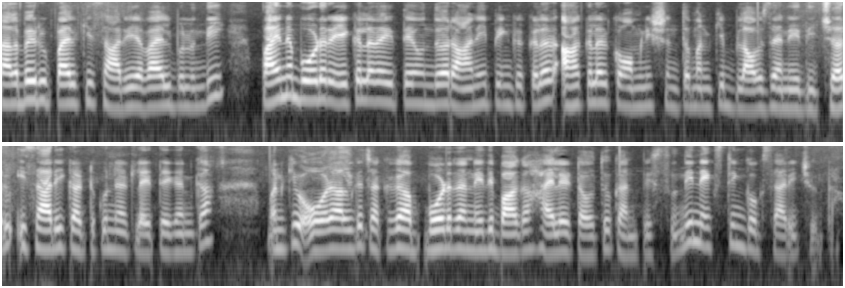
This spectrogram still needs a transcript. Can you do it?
నలభై రూపాయలకి సారీ అవైలబుల్ ఉంది. పైన బోర్డర్ ఏ కలర్ అయితే ఉందో రాణి పింక్ కలర్ ఆ కలర్ కాంబినేషన్తో మనకి బ్లౌజ్ అనేది ఇచ్చారు. ఈ సారీ కట్టుకున్నట్లయితే కనుక మనకి ఓవరాల్గా చక్కగా బోర్డర్ అనేది బాగా హైలైట్ అవుతూ కనిపిస్తుంది. నెక్స్ట్ ఇంకొక సారీ చూద్దాం.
